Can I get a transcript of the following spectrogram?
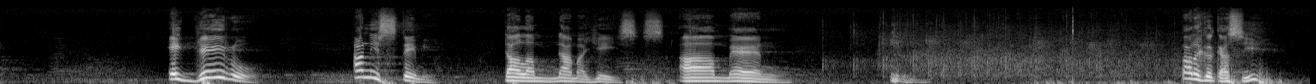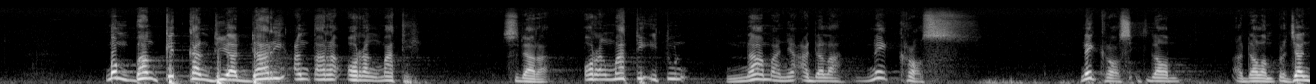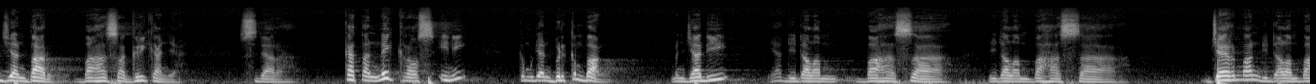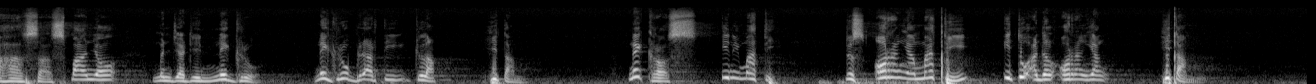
egero anistemi dalam nama Yesus. Amin. Para kekasih, membangkitkan dia dari antara orang mati. Saudara, orang mati itu namanya adalah nekros. Nekros itu dalam dalam perjanjian baru, bahasa Grikanya. Saudara, kata nekros ini kemudian berkembang menjadi ya di dalam bahasa di dalam bahasa Jerman, di dalam bahasa Spanyol menjadi negro. Negro berarti gelap, hitam. Nekros ini mati. Terus orang yang mati itu adalah orang yang hitam.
